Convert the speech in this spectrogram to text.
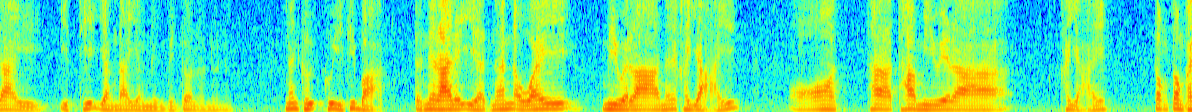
ได้อิทธิอย่างใดอย่างหนึ่งเป็นต้นเหล่านั้นนั่นคือคืออิทธิบาท แต่ในรายละเอียดนั้นเอาไว้มีเวลานะขยายอ๋อถ้าถ้ามีเวลาขยาย ต้องต้องข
